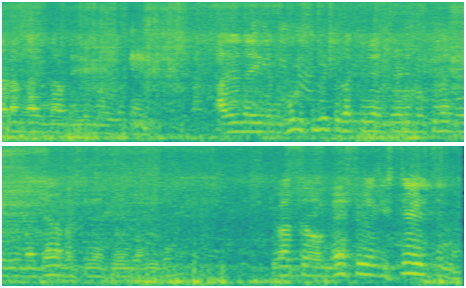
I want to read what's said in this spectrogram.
ಸಡನ್ನಾಗಿ ನಾವು ಡೆಲ್ಲಿಗೆ ಹೋಗಬೇಕಾಗಿದೆ. ಅದರಿಂದ ಇದನ್ನು ಮುಗಿಸಿಬಿಟ್ಟು ಬರ್ತೀವಿ ಅಂತೇಳಿ ಮುಖ್ಯಮಂತ್ರಿಗಳಿಗೆ ಮಧ್ಯಾಹ್ನ ಬರ್ತೀವಿ ಅಂತ ಹೇಳಿ ಇವತ್ತು ಮೇಷ್ಟ್ರುಗಳಿಗೆ ಇಷ್ಟೇ ಹೇಳ್ತೀನಿ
